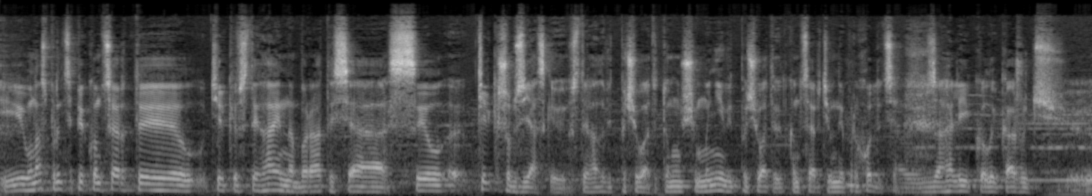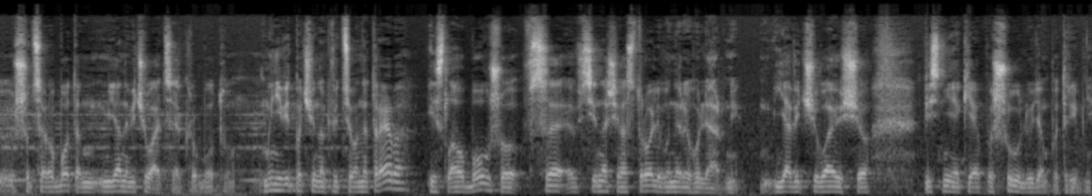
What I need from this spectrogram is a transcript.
І у нас, в принципі, концерти тільки встигає набиратися сил, е, тільки щоб зв'язки встигали відпочивати, тому що мені відпочивати від концертів не приходиться. Взагалі, коли кажуть, е, що це робота, я не відчуваю це як роботу. Мені відпочинок від цього не треба, і слава Богу, що все, всі наші гастролі вони регулярні. Я відчуваю, що пісні, які я пишу, людям потрібні.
